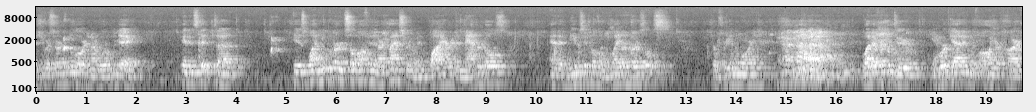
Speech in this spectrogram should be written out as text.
as you are serving the Lord in our world today. It is that uh, is what you heard so often in our classroom, in choir and in madrigals, and in musical and play rehearsals till three in the morning. Whatever you do, work at it with all your heart,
